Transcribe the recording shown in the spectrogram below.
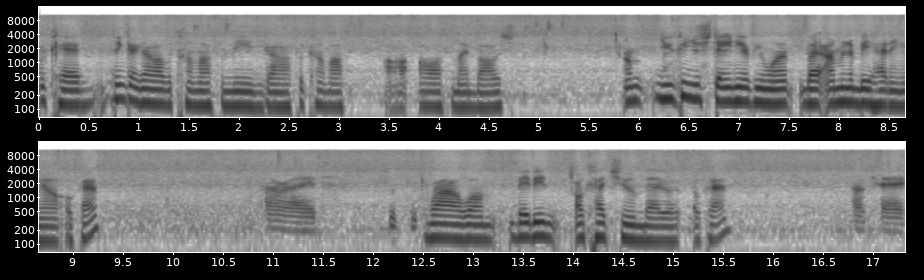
Okay, I think I got all the cum off of me and got off the cum off all, all off my balls. Um, you can just stay in here if you want, but I'm gonna be heading out. Okay? All right. Wow. Well, baby, I'll catch you in bed. Okay? Okay.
